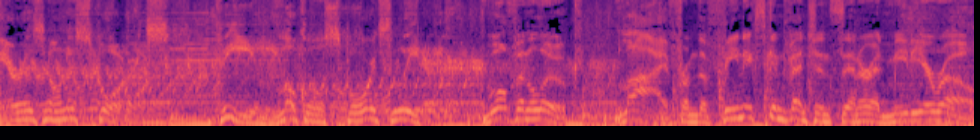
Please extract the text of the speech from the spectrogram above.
Arizona Sports, the local sports leader. Wolf and Luke, live from the Phoenix Convention Center at Media Row.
